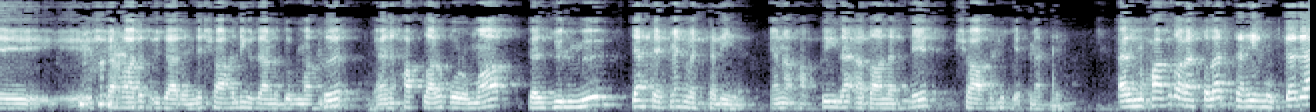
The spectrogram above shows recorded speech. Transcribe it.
e, şəhadət üzərində, şahidlik üzərində durması, yəni haqları qorumaq və zülmü dəf etmək məqsədi ilə, yəni haqqı ilə ədalətli şahidlik etməsi. El-muhafız alə salat səhil müqtədə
